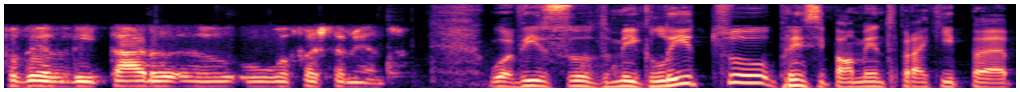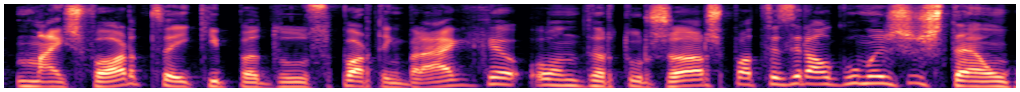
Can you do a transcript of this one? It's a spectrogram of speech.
poder eh, o afastamento. O aviso de Miguelito, principalmente para a equipa mais forte, a equipa do Sporting Braga, onde Artur Jorge pode fazer alguma gestão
